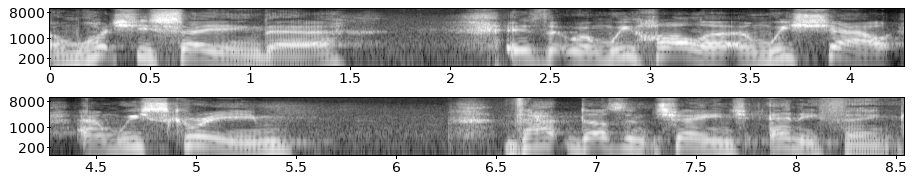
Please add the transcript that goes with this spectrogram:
And what she's saying there is that when we holler and we shout and we scream, that doesn't change anything.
